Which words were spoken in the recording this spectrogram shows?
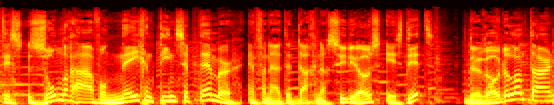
Het is zondagavond 19 september en vanuit de Dag Nacht Studio's is dit de Rode Lantaarn.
